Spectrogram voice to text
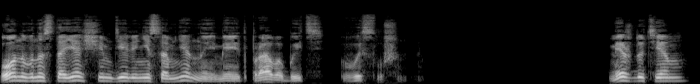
Он в настоящем деле, несомненно, имеет право быть выслушанным. Между тем,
